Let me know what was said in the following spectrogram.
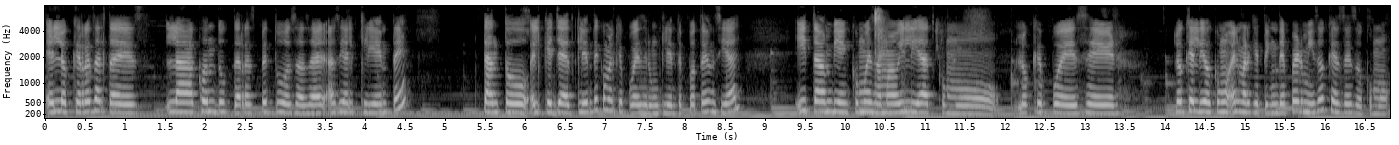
lo que resalta es la conducta respetuosa hacia el cliente tanto el que ya es cliente como el que puede ser un cliente potencial y también como esa amabilidad como lo que puede ser lo que él dijo como el marketing de permiso que es eso como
